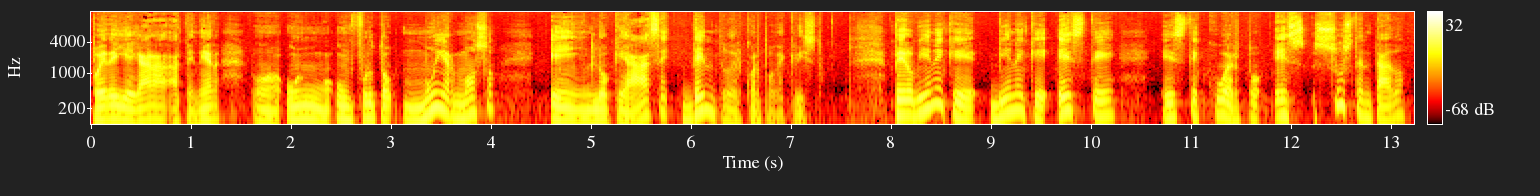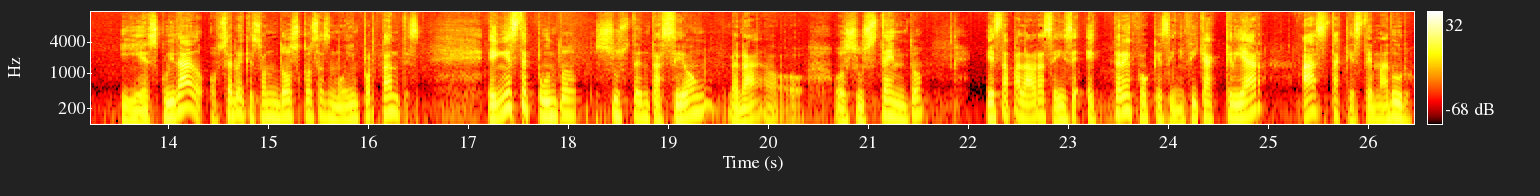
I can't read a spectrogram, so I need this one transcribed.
puede llegar a, tener un, un fruto muy hermoso en lo que hace dentro del cuerpo de Cristo. Pero viene que, viene que este, este cuerpo es sustentado y es cuidado. Observe que son dos cosas muy importantes. En este punto, sustentación, ¿verdad? O, sustento, esta palabra se dice ectrefo, que significa criar hasta que esté maduro.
